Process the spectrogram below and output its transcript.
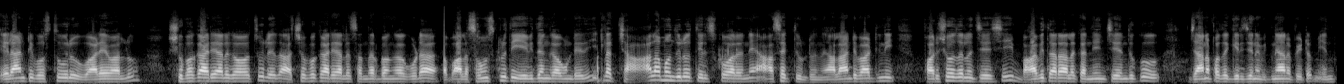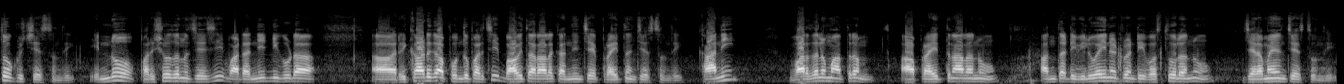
ఎలాంటి వస్తువులు వాడేవాళ్ళు? శుభకార్యాలు కావచ్చు లేదా అశుభకార్యాల సందర్భంగా కూడా వాళ్ళ సంస్కృతి ఏ విధంగా ఉండేది? ఇట్లా చాలా మందిలో తెలుసుకోవాలనే ఆసక్తి ఉంటుంది. అలాంటి వాటిని పరిశోధన చేసి భావితరాలకు అందించేందుకు జానపద గిరిజన విజ్ఞానపీఠం ఎంతో కృషి చేస్తుంది. ఎన్నో పరిశోధనలు చేసి వాటన్నిటిని కూడా రికార్డుగా పొందుపరిచి భావితరాలకు అందించే ప్రయత్నం చేస్తుంది. కానీ వరదలు మాత్రం ఆ ప్రయత్నాలను అంతటి విలువైనటువంటి వస్తువులను జలమయం చేస్తుంది.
